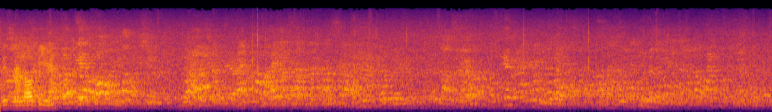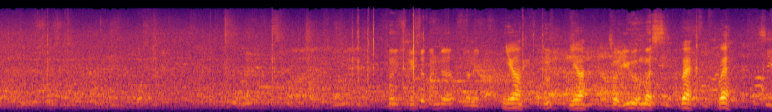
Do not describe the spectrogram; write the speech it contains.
This is the lobby. Eh? So it's reserved under your name. Yeah, Hmm? yeah. So you must Where? Where? see.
